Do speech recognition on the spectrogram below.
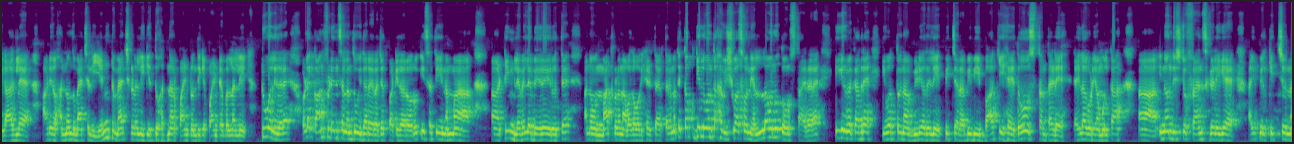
ಈಗಾಗಲೇ ಆಡಿರೋ ಹನ್ನೊಂದು ಮ್ಯಾಚಲ್ಲಿ ಎಂಟು ಮ್ಯಾಚ್ಗಳಲ್ಲಿ ಗೆದ್ದು ಹದಿನಾರು ಪಾಯಿಂಟ್ ಒಂದಿಗೆ ಪಾಯಿಂಟ್ ಟೇಬಲ್ನಲ್ಲಿ ಟೂ ಅಲ್ಲಿದ್ದಾರೆ. ಒಳ್ಳೆ ಕಾನ್ಫಿಡೆನ್ಸ್ ಅಲ್ಲಂತೂ ಇದ್ದಾರೆ ರಜತ್ ಪಾಟಿದಾರ್ ಅವರು ಈ ಸತಿ ನಮ್ಮ ಟೀಮ್ ಲೆವೆಲ್ಲೇ ಬೇರೆ ಇರುತ್ತೆ ಅನ್ನೋ ಒಂದು ಮಾತುಗಳನ್ನ ಅವಾಗವಾಗ ಹೇಳ್ತಾ ಇರ್ತಾರೆ. ಮತ್ತೆ ಕಪ್ ಗೆಲ್ಲುವಂತಹ ವಿಶ್ವಾಸವನ್ನು ಎಲ್ಲವನ್ನೂ ತೋರಿಸ್ತಾ ಇದ್ದಾರೆ ಹೀಗಿರ್ಬೇಕಾದ್ರೆ ಇವತ್ತು ನಾವು ವಿಡಿಯೋದಲ್ಲಿ ಪಿಕ್ಚರ್ ಅಬಿಬಿ ಬಾಕಿ ಹೇ ದೋಸ್ತ್ ಅಂತ ಹೇಳಿ ಡೈಲಾಗ್ ಹೊಡೆಯೋ ಮೂಲಕ ಇನ್ನೊಂದಿಷ್ಟು ಫ್ಯಾನ್ಸ್ಗಳಿಗೆ ಐ ಪಿ ಎಲ್ ಕಿಚ್ಚನ್ನ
